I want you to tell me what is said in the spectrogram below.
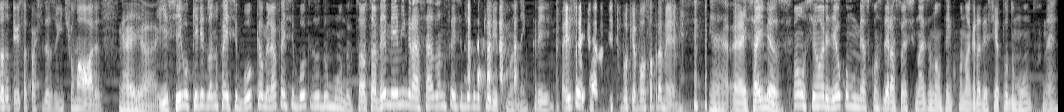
toda terça a partir das 21 horas. Aí, ó. E siga o Kirito lá no Facebook, que é o melhor Facebook do, do mundo. Só, só vê meme engraçado lá no Facebook do Kirito, mano. É incrível. É isso aí, cara. O Facebook é bom só pra meme. É, é isso aí mesmo. Bom, senhores, eu, como minhas considerações finais, eu não tenho como não agradecer a todo mundo, né?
